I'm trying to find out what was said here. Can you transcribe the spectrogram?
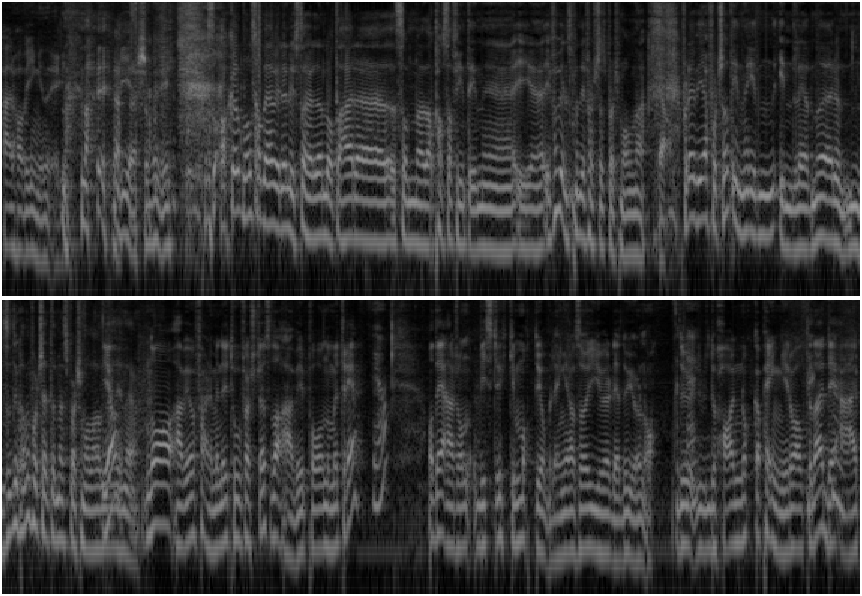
her har vi ingen regler. Nei. Vi gjør som vi vil. Så akkurat nå så hadde jeg veldig lyst til å høre den låta her, eh, som da passa fint inn i, i, i forbindelse med de første spørsmålene. Ja. For vi er fortsatt inne i den innledende runden, så du kan jo fortsette med spørsmålene Ja, dine. nå er vi jo ferdig med de to første, så da er vi på nummer tre. Ja. Og det er sånn hvis du ikke måtte jobbe lenger, altså gjør det du gjør nå. Du, Ok. du har nok av penger og alt det der, det er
